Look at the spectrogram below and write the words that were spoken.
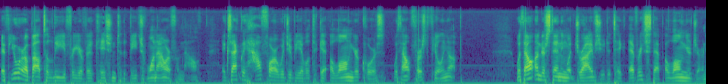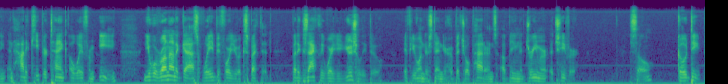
If you are about to leave for your vacation to the beach one hour from now, exactly how far would you be able to get along your course without first fueling up? Without understanding what drives you to take every step along your journey and how to keep your tank away from E, you will run out of gas way before you expected, but exactly where you usually do, if you understand your habitual patterns of being a dreamer achiever. So, go deep,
